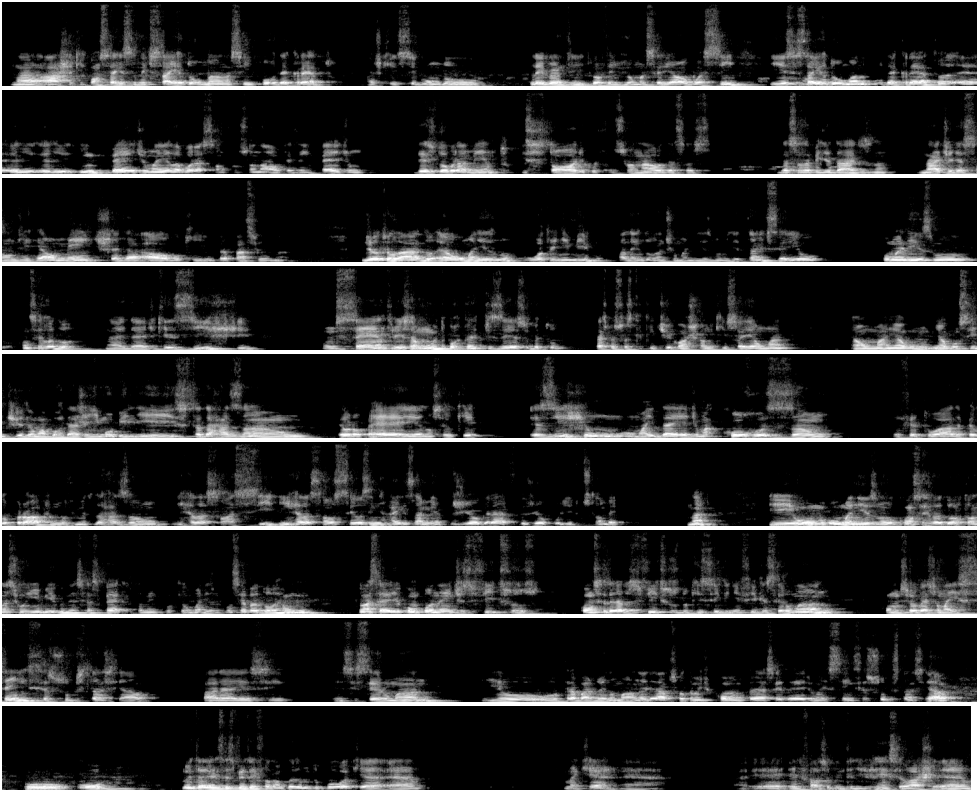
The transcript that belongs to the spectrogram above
né? acha que consegue simplesmente sair do humano assim por decreto. Acho que, segundo Labor of Human seria algo assim, e esse sair do humano por decreto, é, ele, ele impede uma elaboração funcional, quer dizer, impede um desdobramento histórico, funcional dessas, dessas habilidades, né? na direção de realmente chegar a algo que ultrapasse o humano. De outro lado, é o humanismo, o outro inimigo, além do anti-humanismo militante, seria o humanismo conservador. Né? A ideia de que existe um centro, isso é muito importante dizer, sobretudo as pessoas que criticam, achando que isso aí é uma, é uma em, algum, em algum sentido, é uma abordagem imobilista da razão europeia, não sei o quê. Existe um, uma ideia de uma corrosão efetuada pelo próprio movimento da razão em relação a si, em relação aos seus enraizamentos geográficos e geopolíticos também, né? E o humanismo conservador torna-se um inimigo nesse aspecto também, porque o humanismo conservador é um, uma série de componentes fixos considerados fixos do que significa ser humano, como se houvesse uma essência substancial para esse, esse ser humano, e o, o trabalho do inumano ele é absolutamente contra essa ideia de uma essência substancial. O, o, no Inteligência Espírita ele fala uma coisa muito boa, que é, é como é que é? é? é? Ele fala sobre inteligência, eu acho, é,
